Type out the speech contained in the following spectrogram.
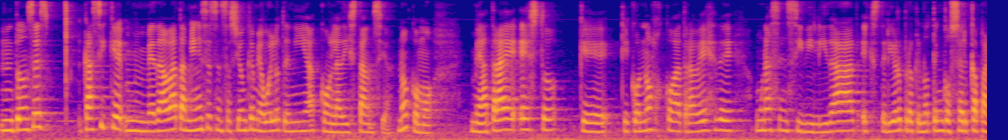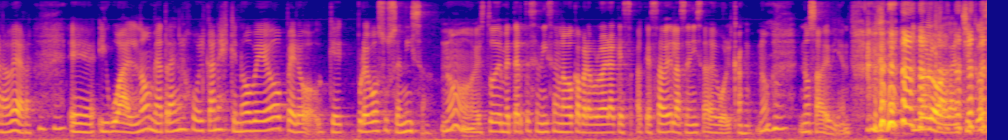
Entonces, casi que me daba también esa sensación que mi abuelo tenía con la distancia, ¿no? Como me atrae esto que, que, conozco a través de una sensibilidad exterior, pero que no tengo cerca para ver. Eh, igual, ¿no? Me atraen los volcanes que no veo, pero que pruebo su ceniza, ¿no? Esto de meterte ceniza en la boca para probar a qué, a qué sabe la ceniza de volcán, ¿no? No sabe bien. no lo hagan, chicos.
